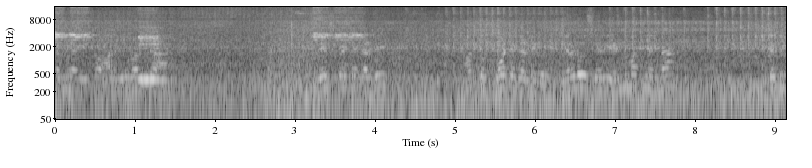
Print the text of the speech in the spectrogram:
ಕಮ್ಮಿಯಾಗಿತ್ತು ಆದರೆ ಈ ವರ್ಷ ದೇಶಪೇಟೆಗಳಲ್ಲಿ ಮತ್ತು ಕೋಟೆ ಗರಡಿಗಳು ಎರಡೂ ಸೇರಿ ಹೆಣ್ಣುಮಕ್ಕಳಿಂದ ಚಡಿ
